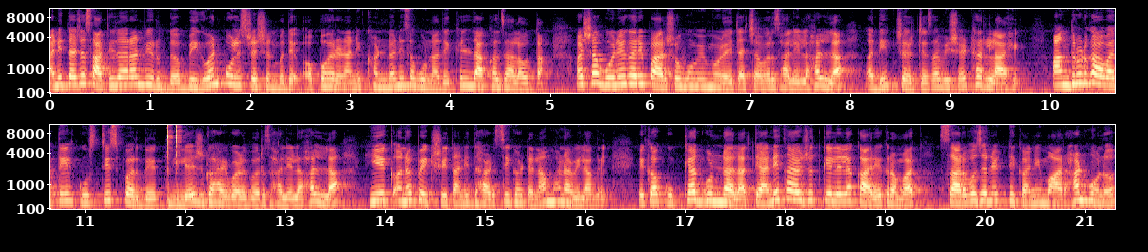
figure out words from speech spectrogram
आणि त्याच्या साथीदारांविरुद्ध बिगवन पोलीस स्टेशनमध्ये अपहरण आणि खंडणीचा गुन्हा देखील दाखल झाला होता. अशा गुन्हेगारी पार्श्वभूमीमुळे त्याच्यावर झालेला हल्ला अधिक चर्चेचा विषय ठरला आहे. आंध्रुड गावातील कुस्ती स्पर्धेत निलेश घायवळवर झालेला हल्ला ही एक अनपेक्षित आणि धाडसी घटना म्हणावी लागेल. एका कुख्यात गुंडाला त्यानेच आयोजित केलेल्या कार्यक्रमात सार्वजनिक ठिकाणी मारहाण होणं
